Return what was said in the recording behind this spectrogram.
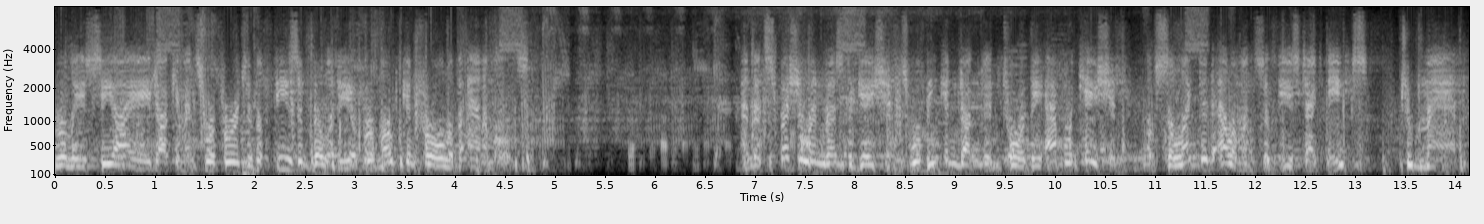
released CIA documents refer to the feasibility of remote control of animals, and that special investigations will be conducted toward the application of selected elements of these techniques to man.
